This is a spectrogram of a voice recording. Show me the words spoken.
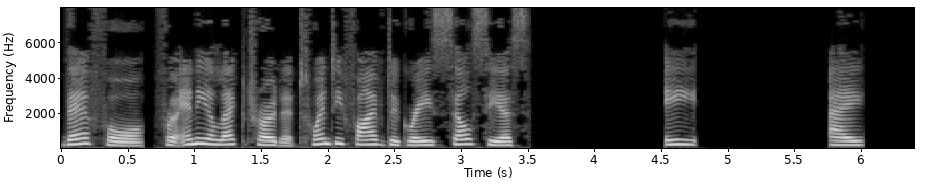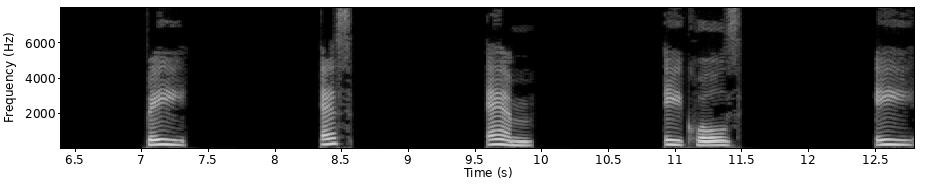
Therefore, for any electrode at 25 degrees Celsius, E A B S M equals E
